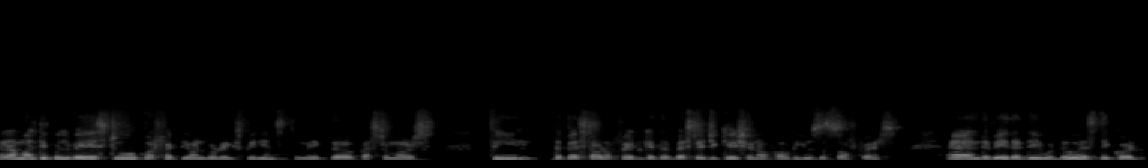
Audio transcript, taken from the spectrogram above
There are multiple ways to perfect the onboarding experience to make the customers feel the best out of it, get the best education of how to use the softwares. And the way that they would do is they could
